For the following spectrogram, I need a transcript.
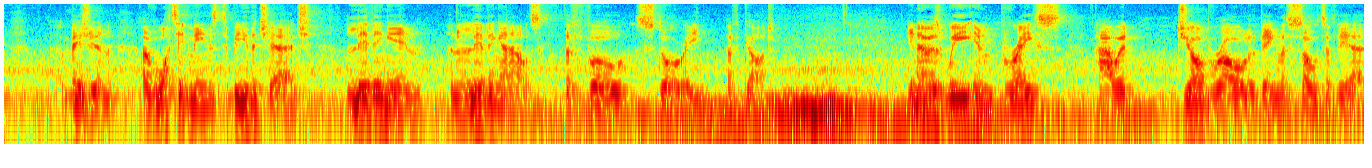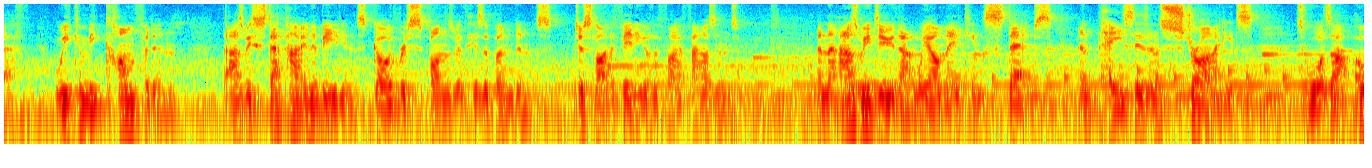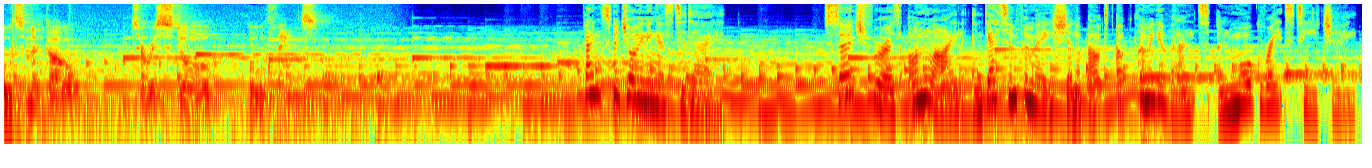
vision of what it means to be the church, living in and living out the full story of God. You know, as we embrace our job role of being the salt of the earth, we can be confident that as we step out in obedience, God responds with his abundance, just like the feeding of the 5,000. And that as we do that, we are making steps and paces and strides towards our ultimate goal to restore all things. Thanks for joining us today. Search for us online and get information about upcoming events and more great teaching.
